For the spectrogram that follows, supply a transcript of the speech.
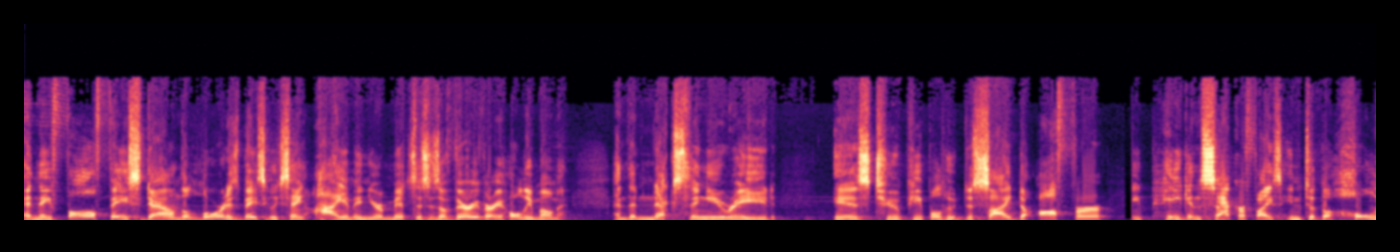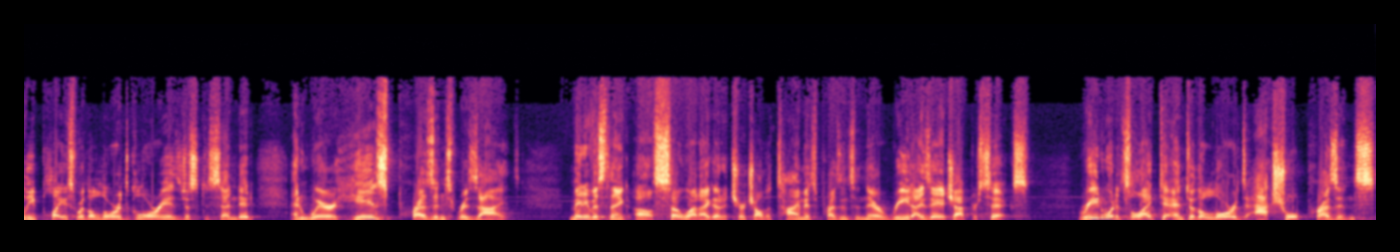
and they fall face down. The Lord is basically saying, I am in your midst. This is a very, very holy moment. And the next thing you read is two people who decide to offer a pagan sacrifice into the holy place where the Lord's glory has just descended and where his presence resides. Many of us think, oh, so what? I go to church all the time. His presence in there. Read Isaiah chapter 6. Read what it's like to enter the Lord's actual presence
